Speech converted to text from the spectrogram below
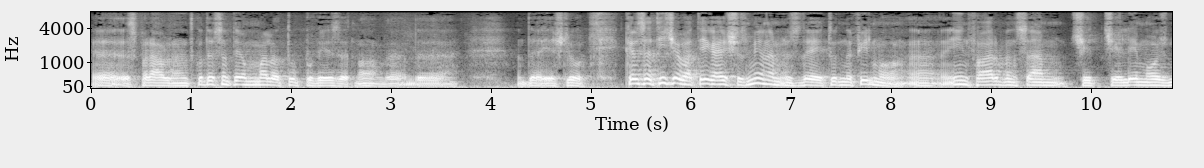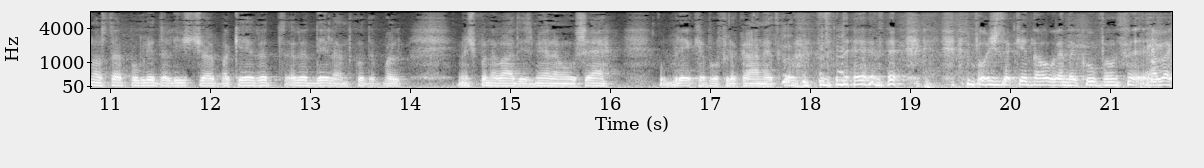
eh, spravljeno. Tako da sem te malo tu povezati. No, da, da, da je šlo. Kar se tiče pa tega, je še zmeraj zdaj tudi na filmu uh, in farben sam, če, če je le možnost ali po gledališču ali pa kje rad, rad delam, tako da bolj imaš ponavadi zmeraj vse obleke poflekane, tako da, da boš da kje novega nakupam. Ampak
